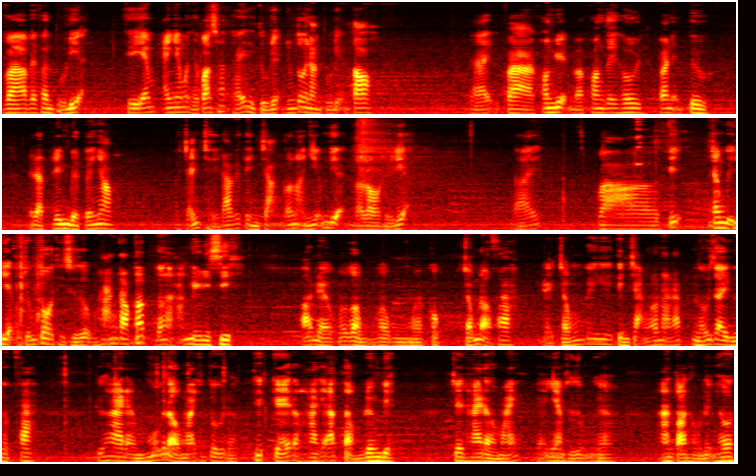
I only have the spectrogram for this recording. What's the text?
Và về phần tủ điện, thì em, anh em có thể quan sát thấy thì tủ điện chúng tôi làm tủ điện to. Đấy, và khoang điện và khoang dây hơi, khoang điện từ, để đặt riêng biệt với nhau tránh xảy ra cái tình trạng đó là nhiễm điện và rò rỉ điện. Đấy. Và cái trang bị điện của chúng tôi thì sử dụng hãng cao cấp đó là hãng DDC nó đều có gồm gồm cục chống đảo pha để chống cái tình trạng đó là lắp nối dây ngược pha. Thứ hai là mỗi cái đầu máy chúng tôi được thiết kế là hai cái áp tổng riêng biệt trên hai đầu máy để anh em sử dụng à, an toàn ổn định hơn.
